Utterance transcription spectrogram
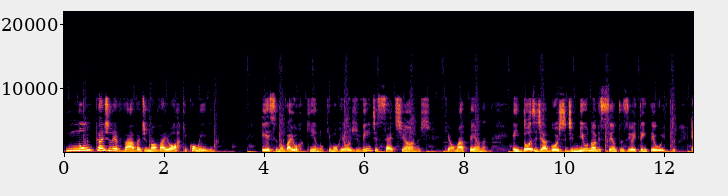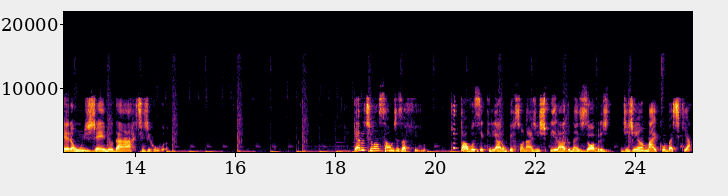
nunca as levava de Nova York com ele. Esse nova-iorquino que morreu aos 27 anos, que é uma pena, em 12 de agosto de 1988. Era um gênio da arte de rua. Quero te lançar um desafio. Que tal você criar um personagem inspirado nas obras de Jean-Michel Basquiat?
